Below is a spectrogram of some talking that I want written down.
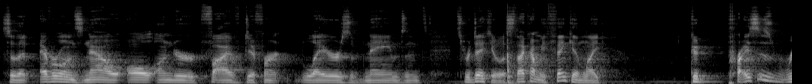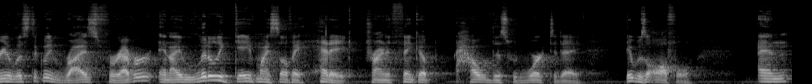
so that everyone's now all under five different layers of names, and it's ridiculous. That got me thinking, like, could prices realistically rise forever? And I literally gave myself a headache trying to think up how this would work today. It was awful. And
